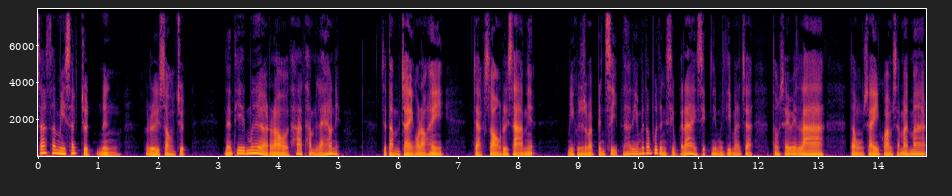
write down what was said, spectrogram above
สักถ้ามีสักจุด 1 หรือ 2 จุดนะที่เมื่อเราถ้าทำแล้วเนี่ยจะทำใจของเราให้จาก 2 หรือ3เนี่ย มีคุณสมบัติเป็น 10นะยังไม่ต้องพูดถึง 10 ก็ได้ 10 นี่บางทีมันจะต้องใช้เวลา ต้องใช้ความสามารถมาก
